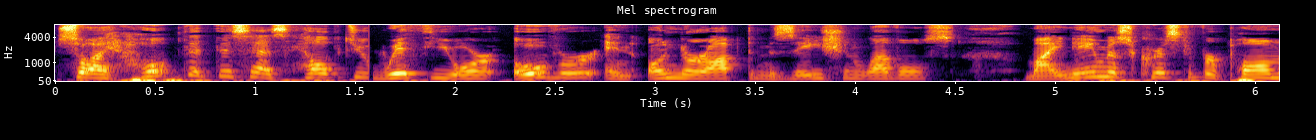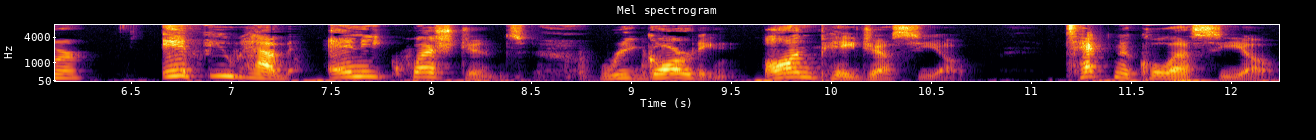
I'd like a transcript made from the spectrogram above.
So I hope that this has helped you with your over and under optimization levels. My name is Christopher Palmer. If you have any questions regarding on page SEO, technical SEO,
